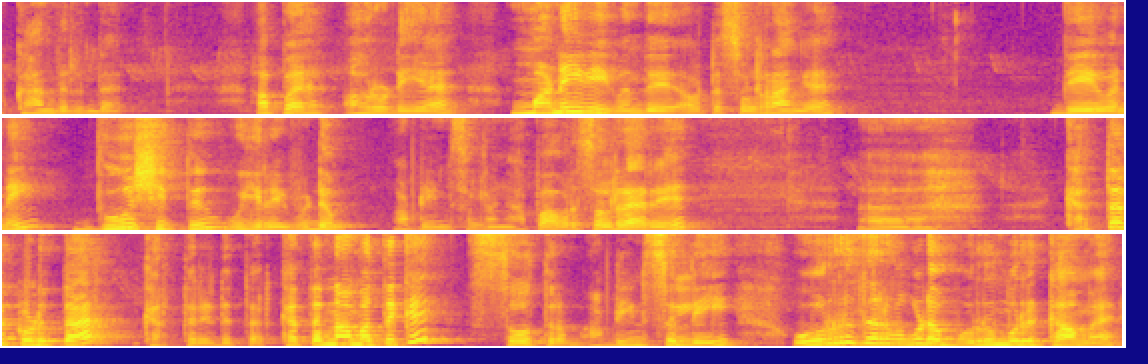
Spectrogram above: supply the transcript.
உட்காந்துருந்தார் அப்போ அவருடைய மனைவி வந்து அவர்கிட்ட சொல்கிறாங்க தேவனை தூஷித்து உயிரை விடும் அப்படின்னு சொல்கிறாங்க அப்போ அவர் சொல்கிறாரு கர்த்தர் கொடுத்தார் கர்த்தர் எடுத்தார். கர்த்தர் நாமத்துக்கு சோத்திரம். அப்படின்னு சொல்லி ஒரு தடவை கூட முறுமுறுக்காமல்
